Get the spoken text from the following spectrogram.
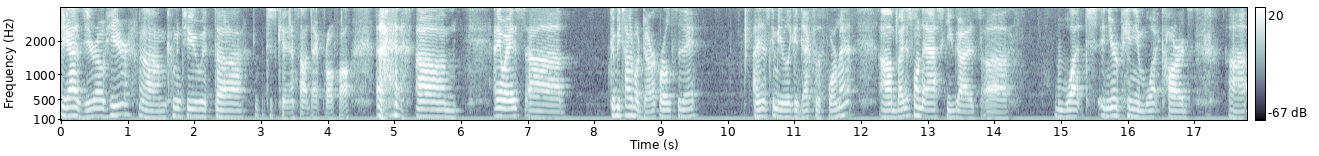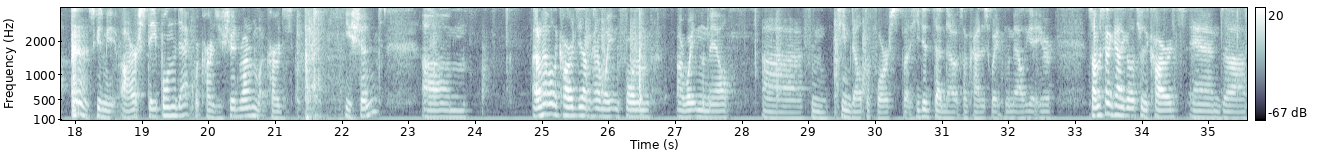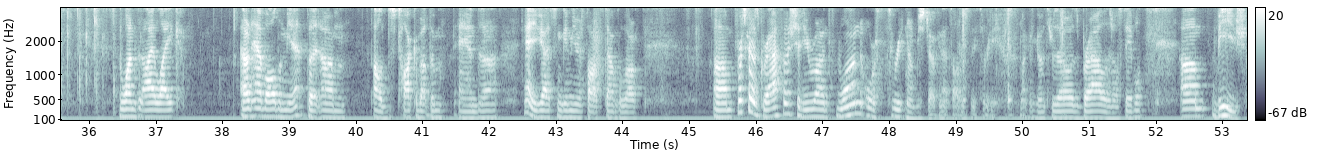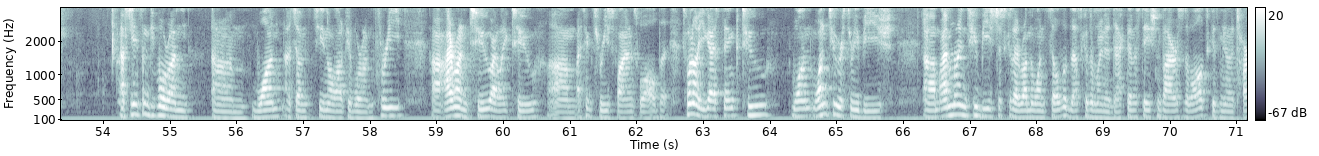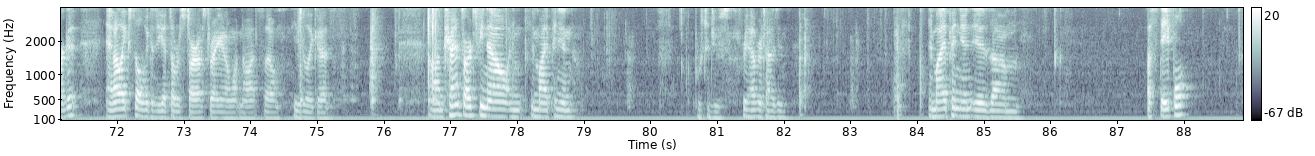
Hey guys, Zero here. Um, coming to you with, uh, just kidding, it's not a deck profile. um, anyways, uh, gonna be talking about Dark Worlds today. I think it's gonna be a really good deck for the format. Um, but I just wanted to ask you guys, uh, what, in your opinion, what cards, uh, excuse me, are staple in the deck? What cards you should run? What cards you shouldn't? Um, I don't have all the cards yet. I'm kind of waiting for them, or waiting in the mail uh, from Team Delta Force, but he did send out, so I'm kind of just waiting for the mail to get here. So I'm just going to kind of go through the cards and uh, the ones that I like. I don't have all of them yet, but um, I'll just talk about them, and uh, yeah, you guys can give me your thoughts down below. Um, first card is Grapha. Should you run one or three? No, I'm just joking. That's obviously three. I'm not going to go through those. Brron, are all stable. Um, Beiige. I've seen some people run um, one. I've seen a lot of people run three. Uh, I run two. I like two. Um, I think three is fine as well. But just want to know what you guys think. Two, one, one, two, or three Beiige. Um, I'm running two Beiige just because I run the one Sillva. But that's because I'm running a deck devastation virus as well. It gives me another target. And I like Sillva because he gets over Stardust Dragon and whatnot. So he's really good. Um, Trance Archfiend now, in, in my opinion, booster juice, free advertising in my opinion, is um, a staple.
